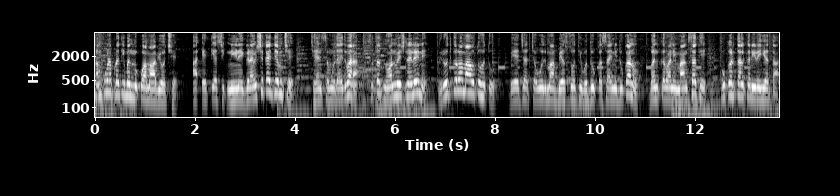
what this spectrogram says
સંપૂર્ણ પ્રતિબંધ મૂકવામાં આવ્યો છે. આ ઐતિહાસિક નિર્ણય ગણાવી શકાય તેમ છે. જૈન સમુદાય દ્વારા સતત નોનવેજને લઈને વિરોધ કરવામાં આવતો હતો. બે હજાર ચૌદમાં બેસોથી વધુ કસાઈની દુકાનો બંધ કરવાની માંગ સાથે ભૂખ હડતાલ કરી રહી હતા.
